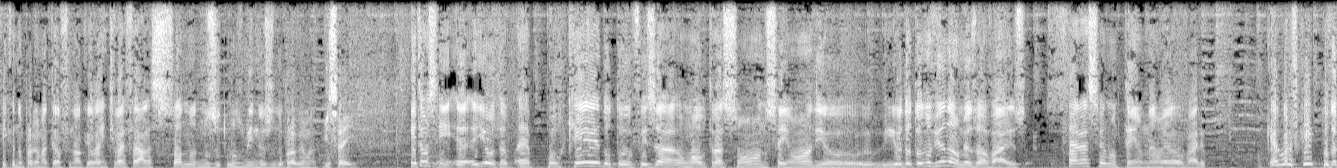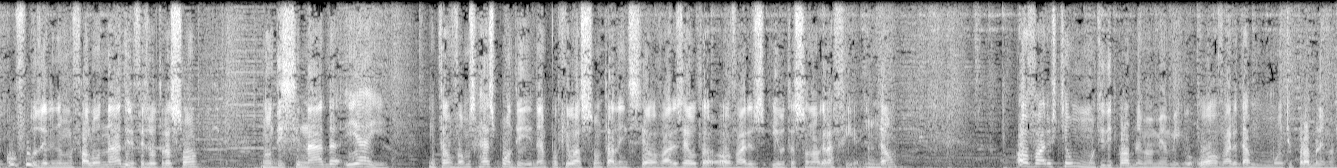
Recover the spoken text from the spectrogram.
fica no programa até o final, que a gente vai falar só no- nos últimos minutos do programa. Isso aí. Então, assim, é, e outra, é, por que, doutor, eu fiz a, um ultrassom, não sei onde, eu- e o doutor não viu, não, meus ovários? Será se eu não tenho, não, é ovário? Porque agora eu fiquei toda confusa. Ele não me falou nada, ele fez ultrassom, não disse nada, e aí? Então vamos responder, né? Porque o assunto, além de ser ovários, é outra, ovários e ultrassonografia. Então, ovários tem um monte de problema, meu amigo. O ovário dá muito problema.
